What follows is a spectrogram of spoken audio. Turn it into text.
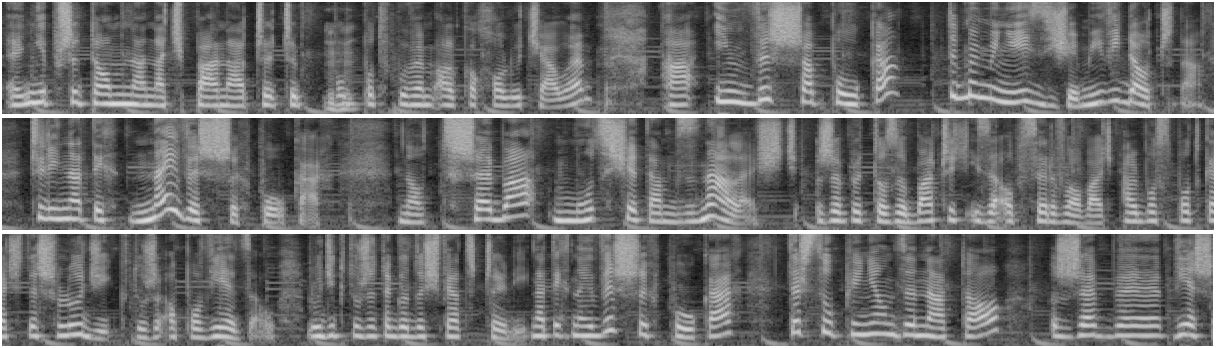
e, nieprzytomna, naćpana, czy, czy mhm. pod wpływem alkoholu ciałem, a im wyższa półka, tym mniej z ziemi widoczna. Czyli na tych najwyższych półkach, no trzeba móc się tam znaleźć, żeby to zobaczyć i zaobserwować, albo spotkać też ludzi, którzy opowiedzą, ludzi, którzy tego doświadczyli. Na tych najwyższych półkach też są pieniądze na to, żeby, wiesz,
